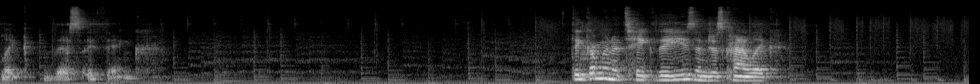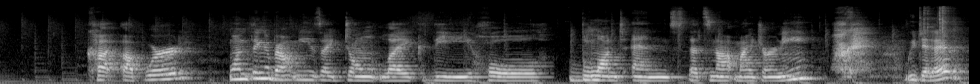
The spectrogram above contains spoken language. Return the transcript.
like this, I think. think I'm gonna take these and just kind of like cut upward. One thing about me is I don't like the whole blunt ends. That's not my journey. Okay, we did it.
